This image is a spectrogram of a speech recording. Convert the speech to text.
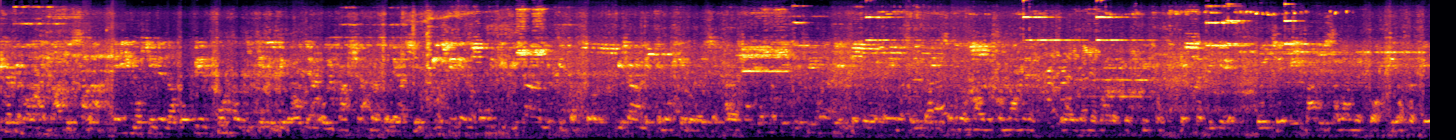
এটাকে বলা এই মসজিদে নববীর পূর্ব দিকে যদি রওজার ওই পাশে আমরা চলে আসি। মসজিদে নবমীটি বিশাল একটি চত্বর, বিশাল একটি মসজিদ রয়েছে। আর সম্পূর্ণটি বেশিরভাগই রওজা দিকে রয়েছে এই বাবু সালামের পথটি। অর্থাৎ কেউ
